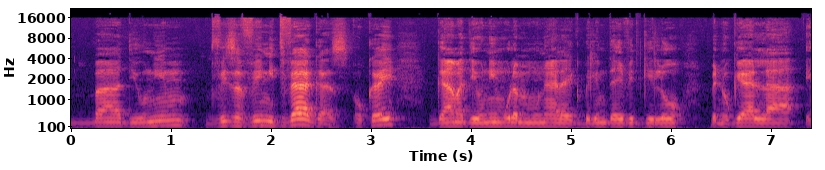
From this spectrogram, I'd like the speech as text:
בדיונים ויז אבי מתווה הגז, אוקיי? גם הדיונים מול הממונה על ההגבלים דיוויד גילו בנוגע ל... אה, אה,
